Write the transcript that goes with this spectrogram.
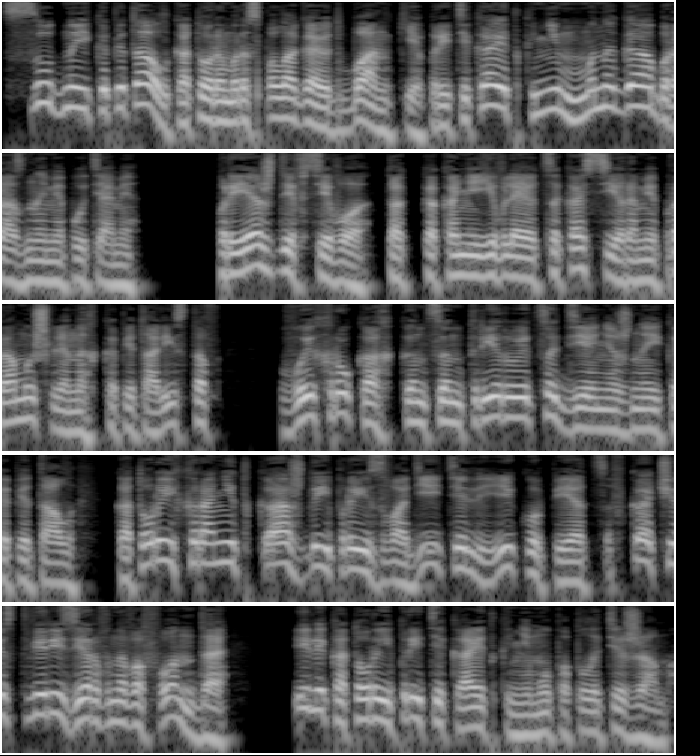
Судный капитал, которым располагают банки, притекает к ним многообразными путями. Прежде всего, так как они являются кассирами промышленных капиталистов, в их руках концентрируется денежный капитал, который хранит каждый производитель и купец в качестве резервного фонда или который притекает к нему по платежам.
